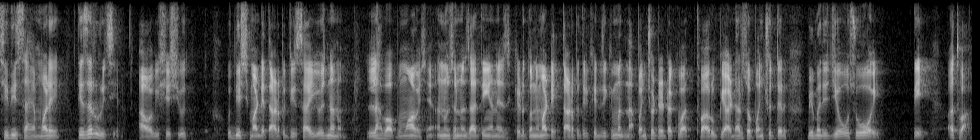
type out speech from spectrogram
સીધી સહાય મળે તે જરૂરી છે. આવા વિશેષ ઉદ- ઉદ્દેશ માટે તાડપત્રી સહાય યોજનાનો લાભ આપવામાં આવે છે. અનુસૂચિત જાતિ અને ખેડૂતોની માટે તાડપત્રી ખરીદી કિંમતના પંચોતેર ટકા અથવા રૂપિયા અઢારસો પંચોતેર બેમાંથી જે ઓછું હોય તે અથવા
